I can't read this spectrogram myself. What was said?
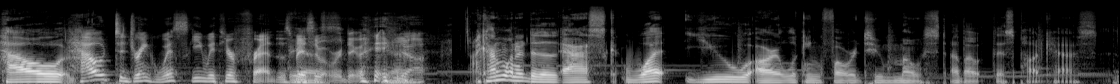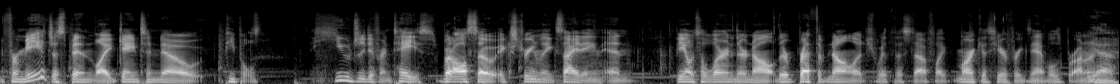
how How to drink whiskey with your friends is basically Yes. what we're doing. yeah I kind of wanted to ask what you are looking forward to most about this podcast. for me, it's just been like getting to know people's hugely different tastes, but also extremely exciting and being able to learn their knowledge, their breadth of knowledge with the stuff. Like Marcus here, for example, has brought on Yeah.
